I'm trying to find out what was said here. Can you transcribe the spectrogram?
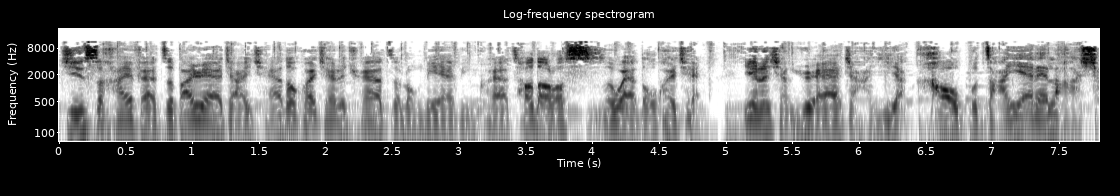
即使孩贩子把原价一千多块钱的权志龙联名款炒到了四万多块钱，也能像原价一样毫不眨眼的拿下。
